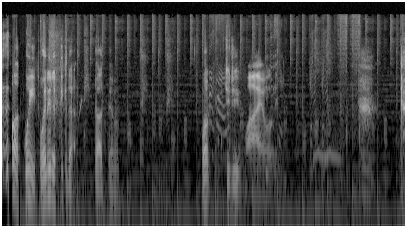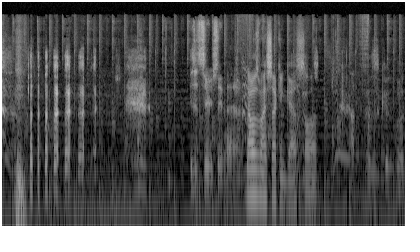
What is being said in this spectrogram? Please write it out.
Fuck, wait, why did I pick that? God damn it. What? GG. Wild. Is it seriously that? that was my second guess. Uh, this is a good one.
